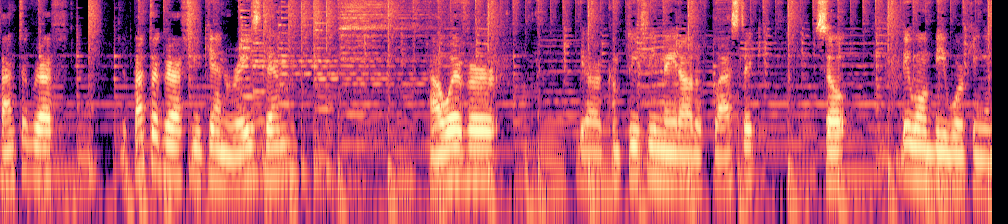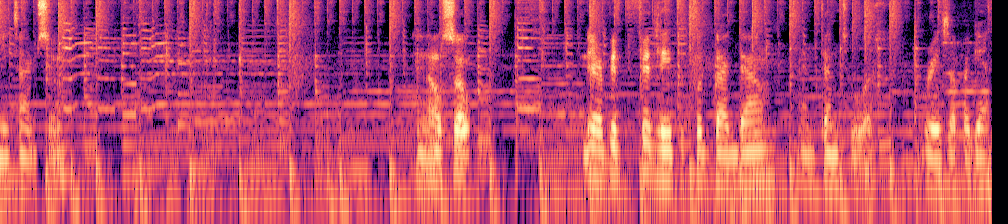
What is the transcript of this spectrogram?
pantograph the pantograph you can raise them however they are completely made out of plastic so they won't be working anytime soon and also they're a bit fiddly to put back down and tend to uh, raise up again.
